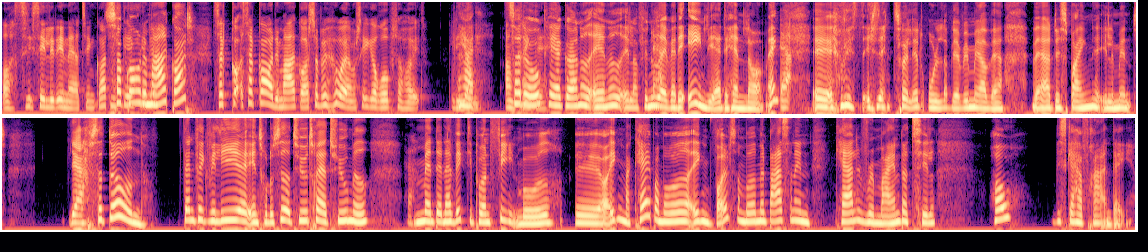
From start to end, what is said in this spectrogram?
at se, se lidt ind af og tænke, godt, så går det, det meget godt. Så, så går det meget godt, så behøver jeg måske ikke at råbe så højt lige Nej. om så er det okay det. at gøre noget andet, eller finde ja. ud af, hvad det egentlig er, det handler om. Ikke? Ja. Øh, hvis det er den toiletrulle, der bliver ved med at være, være det sprængende element. Ja, så døden, den fik vi lige øh, introduceret 2023 med, ja. men den er vigtig på en fin måde, øh, og ikke en makaber måde, og ikke en voldsom måde, men bare sådan en kærlig reminder til, hov, vi skal herfra en dag.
